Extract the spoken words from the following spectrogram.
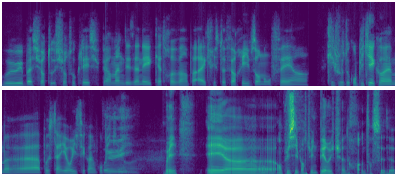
Oui, oui, bah surtout, surtout que les Superman des années 80 par- avec Christopher Reeves en ont fait un... quelque chose de compliqué quand même. euh, a posteriori, c'est quand même compliqué. oui, oui. hein. Et euh, en plus, il porte une perruque dans, dans ceux de,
